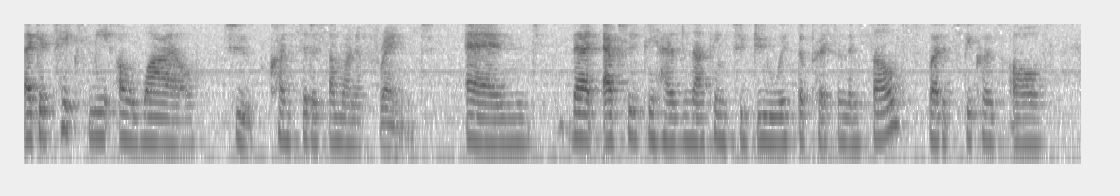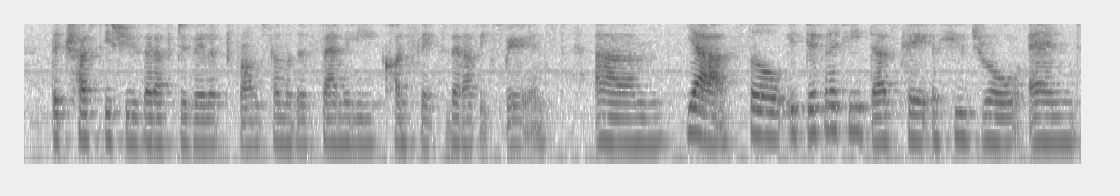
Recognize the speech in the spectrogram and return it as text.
Like it takes me a while to consider someone a friend. And that absolutely has nothing to do with the person themselves, but it's because of the trust issues that I've developed from some of the family conflicts that I've experienced. Um, yeah, so it definitely does play a huge role, and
